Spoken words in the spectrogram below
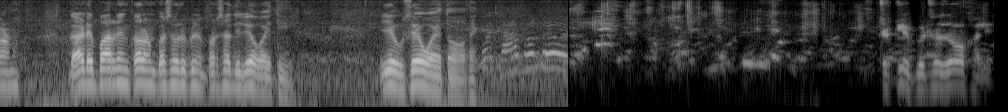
કારણ ગાડી પાર્કિંગ કરો ને બસો રૂપિયાની પ્રસાદી લેવાય હતી એવું છે હોય તો હવે. ચટલી ભીડ છે જોવો ખાલી.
